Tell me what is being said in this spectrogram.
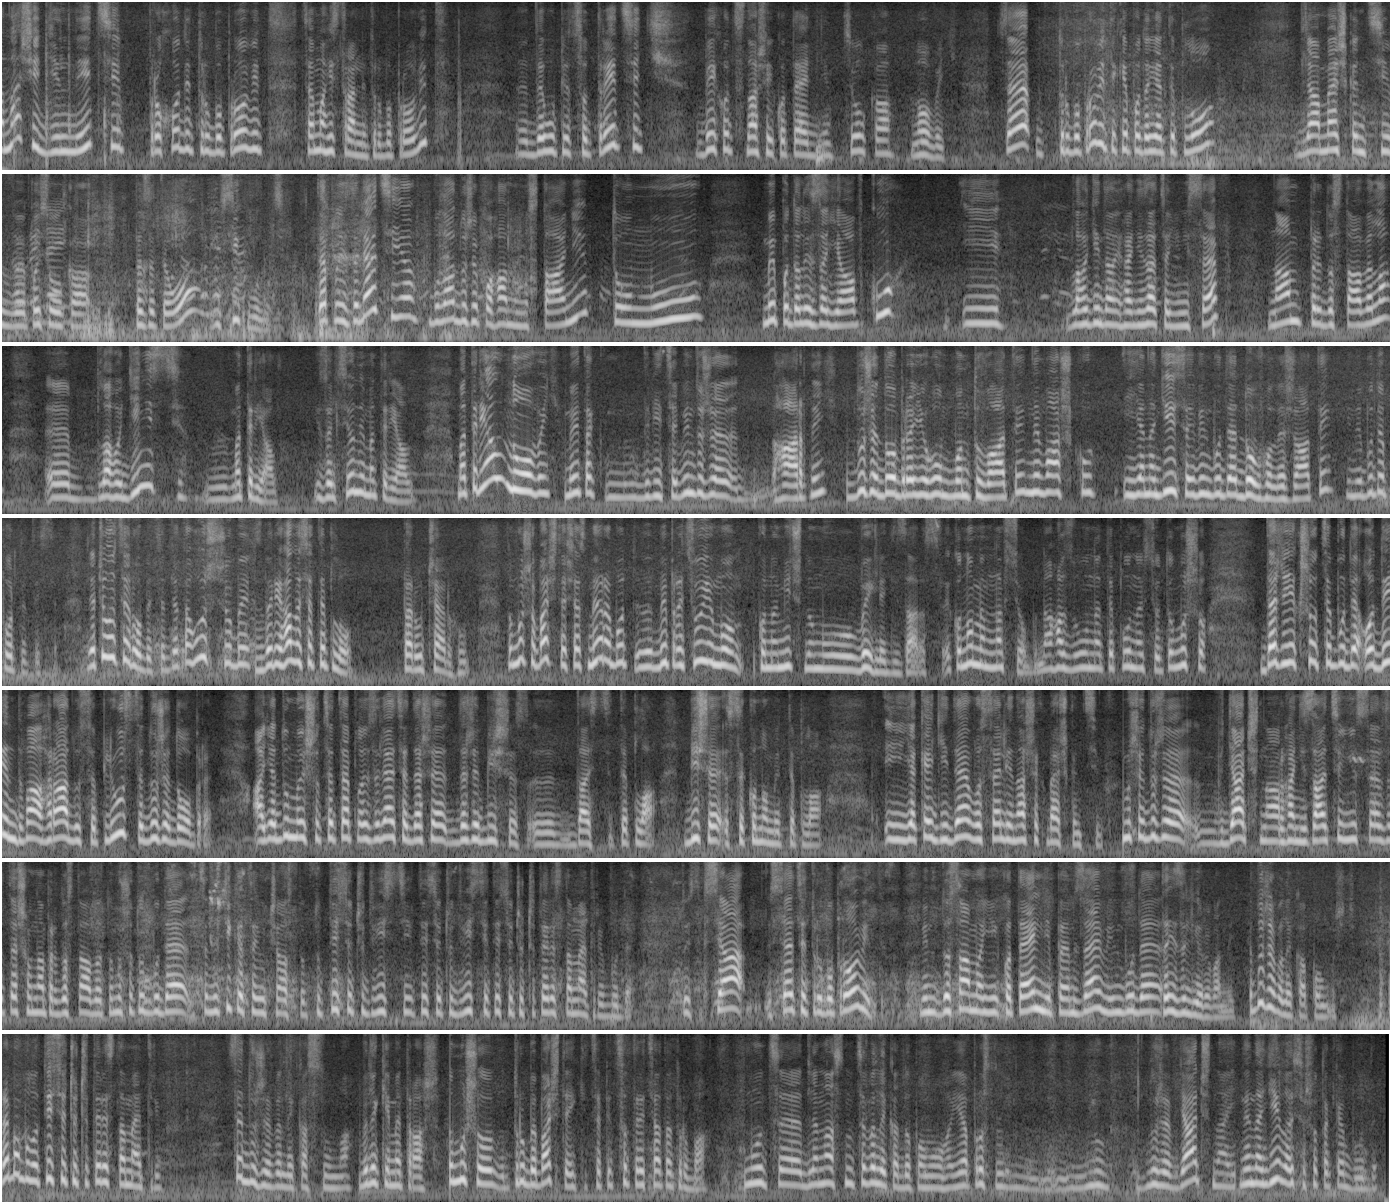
На нашій дільниці проходить трубопровід, це магістральний трубопровід, е, ДУ 530, виход з нашої котельні, цілка новий. Це трубопровід, який подає тепло для мешканців посілка ПЗТО і всіх вулиць. Теплоізоляція була в дуже поганому стані, тому ми подали заявку і благодійна організація ЮНІСЕФ нам предоставила благодійність е, матеріал, ізоляційний матеріал. Матеріал новий. Ми так дивіться, він дуже гарний, дуже добре його монтувати, неважко. І я надіюся, він буде довго лежати і не буде портитися. Для чого це робиться? Для того, щоб зберігалося тепло першу чергу. Тому що, бачите, зараз ми, робот... ми працюємо в економічному вигляді зараз. Економимо на всьому, на газу, на теплу, на все. Тому що навіть якщо це буде 1-2 градуси плюс, це дуже добре. А я думаю, що ця теплоізоляція даже більше е, дасть тепла, більше зекономить тепла. І яке дійде в оселі наших мешканців. Тому що я дуже вдячна організації ЮНІСЕФ за те, що вона предоставила, тому що тут буде це не тільки цей участок, тут 1200, 1200, 1400 метрів буде. Тобто вся, вся цей трубопровід, він до самої котельні ПМЗ він буде заізолірований. Це дуже велика допомога. Треба було 1400 метрів. Це дуже велика сума, великий метраж. Тому що труби, бачите, які це 530-та труба. Тому це для нас ну, це велика допомога. Я просто дуже вдячна не надіялася, що таке буде.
